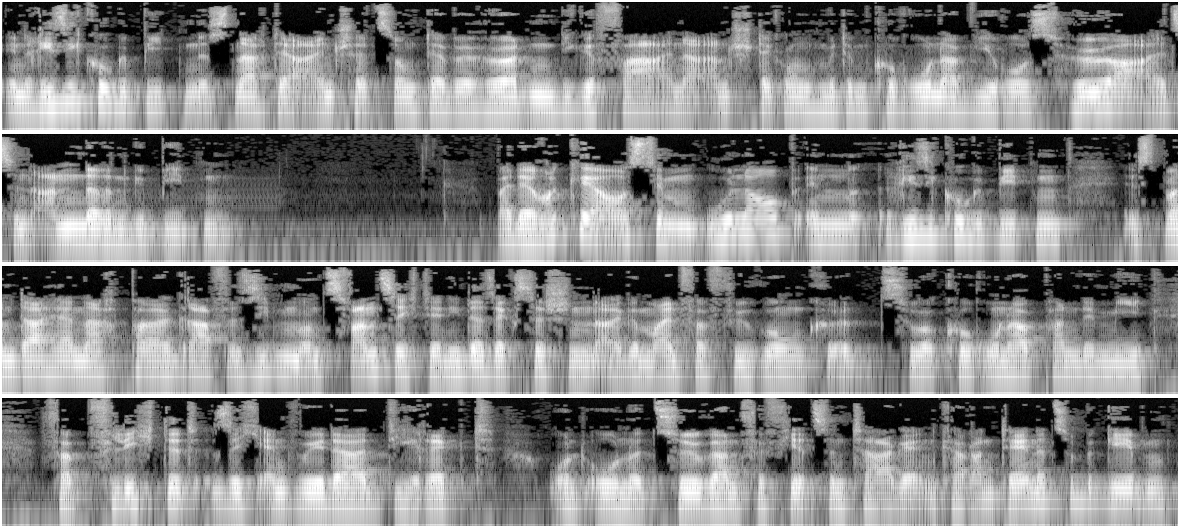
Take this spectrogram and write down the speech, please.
In Risikogebieten ist nach der Einschätzung der Behörden die Gefahr einer Ansteckung mit dem Coronavirus höher als in anderen Gebieten. Bei der Rückkehr aus dem Urlaub in Risikogebieten ist man daher nach 27 der Niedersächsischen Allgemeinverfügung äh, zur Corona-Pandemie verpflichtet, sich entweder direkt und ohne Zögern für 14 Tage in Quarantäne zu begeben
